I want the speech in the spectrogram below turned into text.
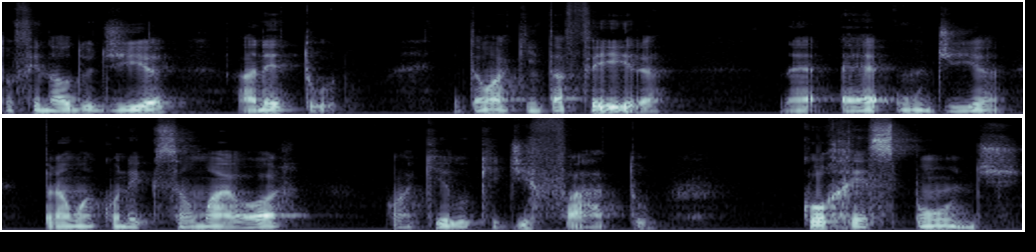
no final do dia a Netuno. Então a quinta-feira né, é um dia para uma conexão maior com aquilo que de fato corresponde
